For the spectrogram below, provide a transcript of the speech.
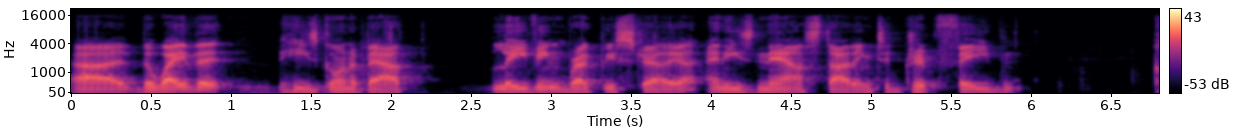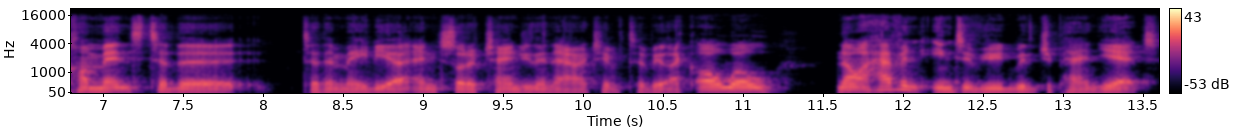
Uh, the way that he's gone about leaving Rugby Australia, and he's now starting to drip feed comments to the to the media and sort of changing the narrative to be like, oh well, no, I haven't interviewed with Japan yet,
